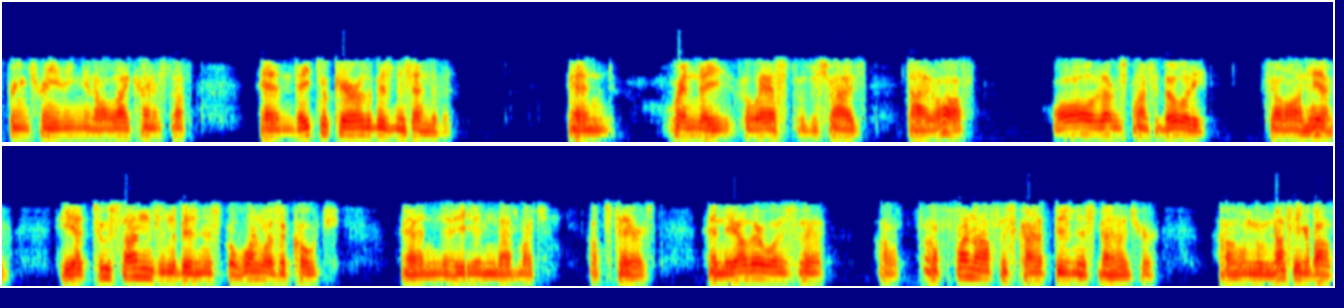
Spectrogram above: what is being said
spring training and all that kind of stuff. And they took care of the business end of it. And when they, the last of the Shibes died off, all of that responsibility fell on him. He had two sons in the business, but one was a coach and he didn't have much upstairs. And the other was a, a, a front office kind of business manager uh, who knew nothing about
